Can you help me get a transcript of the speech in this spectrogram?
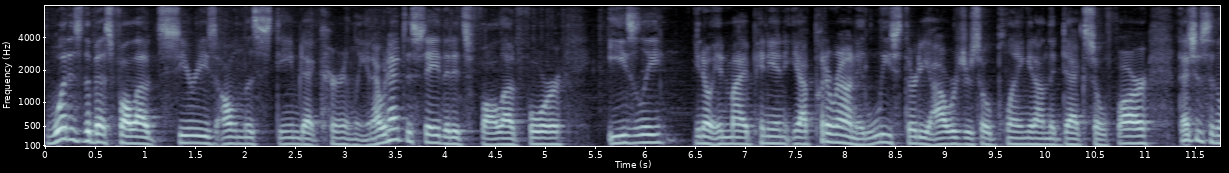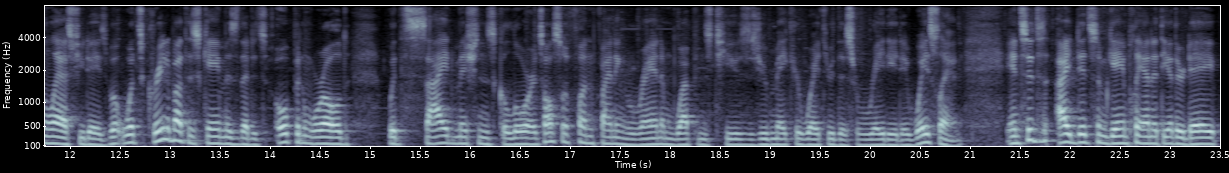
what is the best Fallout series on the Steam Deck currently? And I would have to say that it's Fallout 4 easily you know, in my opinion, yeah, I've put around at least 30 hours or so playing it on the deck so far. That's just in the last few days. But what's great about this game is that it's open world with side missions galore. It's also fun finding random weapons to use as you make your way through this radiated wasteland. And since I did some gameplay on it the other day,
